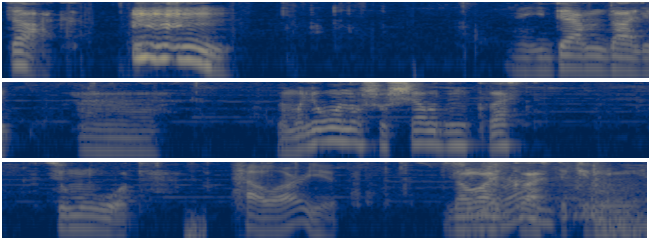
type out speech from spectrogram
так. Йдемо далі. Е, намальовано, що ще один квест в цьому от. How are you? Давай квестики мені.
